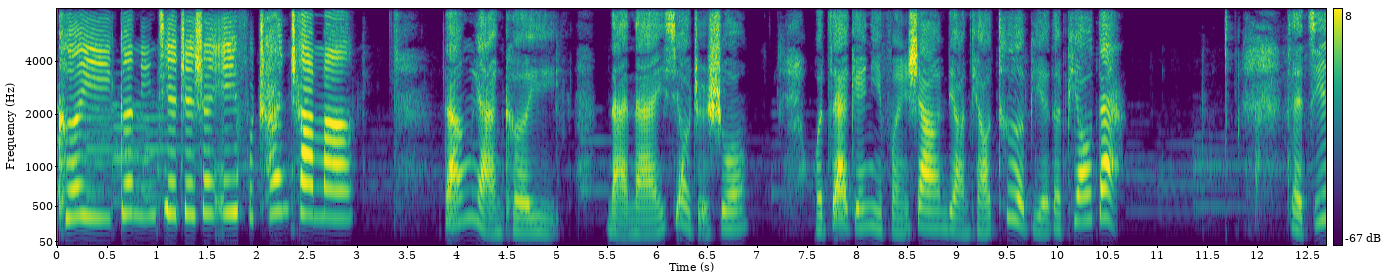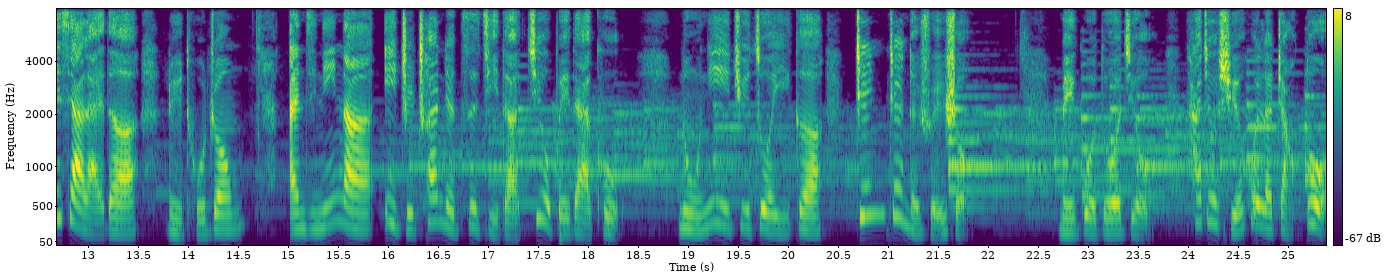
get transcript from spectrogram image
可以跟您借这身衣服穿穿吗？”“当然可以。”奶奶笑着说，“我再给你缝上两条特别的飘带。”在接下来的旅途中，安吉丽娜一直穿着自己的旧背带裤，努力去做一个真正的水手。没过多久，她就学会了掌舵，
